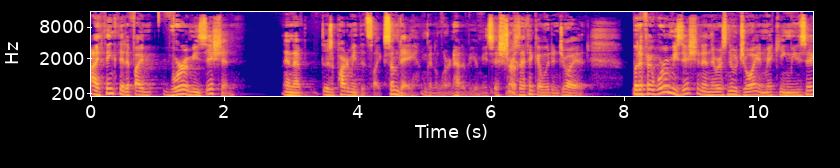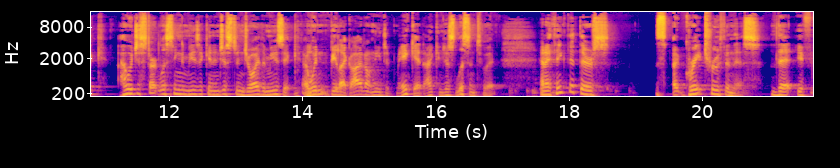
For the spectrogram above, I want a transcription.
I think that if I were a musician, and I've, there's a part of me that's like, someday I'm going to learn how to be a musician because I think I would enjoy it. But if I were a musician and there was no joy in making music, I would just start listening to music and just enjoy the music. I wouldn't be like, oh, I don't need to make it. I can just listen to it. And I think that there's a great truth in this that if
